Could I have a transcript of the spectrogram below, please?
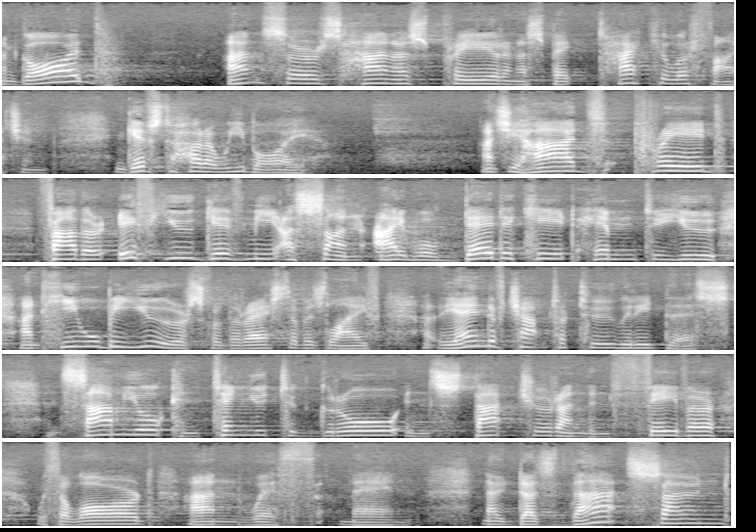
And God answers Hannah's prayer in a spectacular fashion and gives to her a wee boy. And she had prayed, Father, if you give me a son, I will dedicate him to you, and he will be yours for the rest of his life. At the end of chapter 2, we read this And Samuel continued to grow in stature and in favor with the Lord and with men. Now, does that sound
